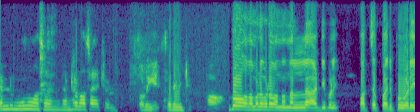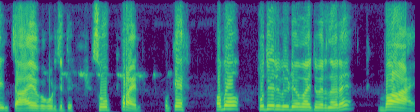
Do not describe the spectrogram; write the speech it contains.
രണ്ട് മൂന്ന് മാസം രണ്ടര മാസമായിട്ടുള്ളൂ. തുടങ്ങിയിട്ട്. ഇപ്പോ നമ്മളിവിടെ വന്ന നല്ല അടിപൊളി പച്ചപ്പരിപ്പ് വടയും ചായ ഒക്കെ കുടിച്ചിട്ട് സൂപ്പറായിട്ട്. ഓക്കെ? അപ്പോ പുതിയൊരു വീഡിയോ ആയിട്ട് വരുന്നവരെ ബായ്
